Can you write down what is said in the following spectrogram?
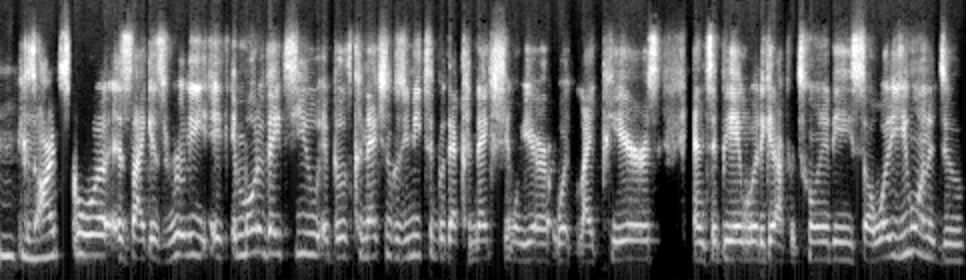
Mm-hmm. Because art school is like it's really it, it motivates you, it builds connections because you need to build that connection with your with like peers and to be able to get opportunities. So what do you want to do?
